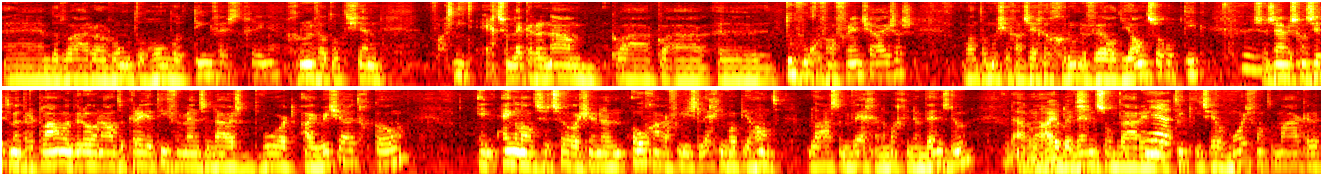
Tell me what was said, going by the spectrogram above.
Ehm, dat waren rond de 110 vestigingen. Groeneveld Opticien was niet echt zo'n lekkere naam qua, qua toevoegen van franchisers. Want dan moest je gaan zeggen Groeneveld Jansen Optiek. Dus dan zijn we eens gaan zitten met het reclamebureau, een aantal creatieve mensen. En daar is het woord I wish uitgekomen. In Engeland is het zo, als je een ooghaar verliest, leg je hem op je hand, blaast hem weg en dan mag je een wens doen. Daarom de wens om daar in Ja. de optiek iets heel moois van te maken.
